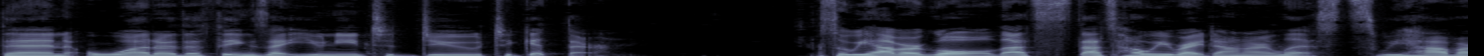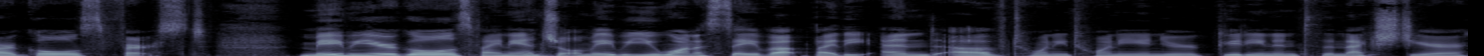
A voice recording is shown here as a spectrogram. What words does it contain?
then what are the things that you need to do to get there? So we have our goal. That's that's how we write down our lists. We have our goals first. Maybe your goal is financial. Maybe you want to save up by the end of 2020 and you're getting into the next year.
